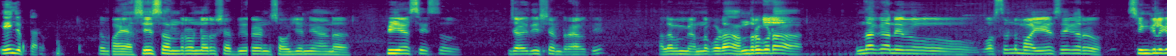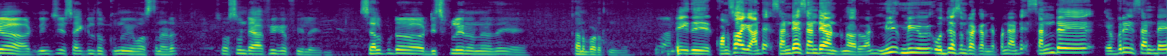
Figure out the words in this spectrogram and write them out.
ఏం చెప్తారు? మా ఎస్ఎస్ అందరూ ఉన్నారు Shabbir and Soujanya and PSS Jagadish and Revathi. అలాగే మీ అన్న కూడా అందరూ కూడా ఇందాక నేను వస్తుంటే మా ఏఎస్ఐ గారు సింగిల్గా అటు నుంచి సైకిల్ తొక్కుని వస్తున్నాడు. చూస్తుంటే హ్యాపీగా ఫీల్ అయింది. సెల్ఫ్ డిసిప్లిన్ అనేది కనపడుతుంది అంటే ఇది కొనసాగి అంటే సండే సండే అంటున్నారు. అంటే మీ మీ ఉద్దేశం ప్రకారం చెప్పండి. అంటే సండే ఎవ్రీ సండే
